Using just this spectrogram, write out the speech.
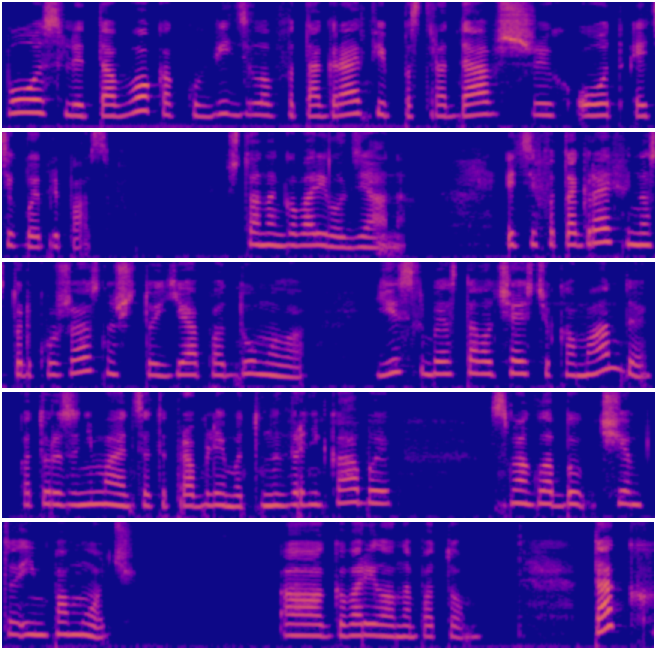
после того, как увидела фотографии пострадавших от этих боеприпасов. Что она говорила, Диана? Эти фотографии настолько ужасны, что я подумала, если бы я стала частью команды, которая занимается этой проблемой, то наверняка бы смогла бы чем-то им помочь. А, говорила она потом. Так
